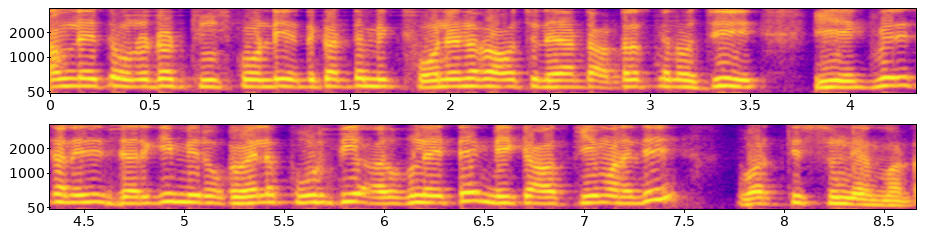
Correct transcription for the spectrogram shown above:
ఆన్లైన్ అయితే ఉండేటట్టు చూసుకోండి. ఎందుకంటే మీకు ఫోన్ అయినా రావచ్చు లేదంటే అడ్రస్ పైన వచ్చి ఈ ఎంక్వైరీస్ అనేది జరిగి మీరు ఒకవేళ పూర్తి అర్హులైతే మీకు ఆ స్కీమ్ అనేది వర్తిస్తుంది అనమాట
